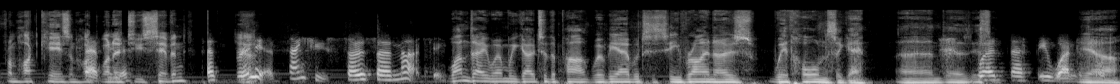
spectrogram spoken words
from Hot Cares and Hot Fabulous. 1027. That's brilliant. Thank you so, so much. One day when we go to the park, we'll be able to see rhinos with horns again. And uh, it's- Won't that be wonderful? yeah,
